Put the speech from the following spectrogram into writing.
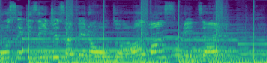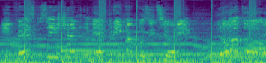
bu 8. zaferi oldu. Alman sprinter in first position in a prima posizione Lotto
